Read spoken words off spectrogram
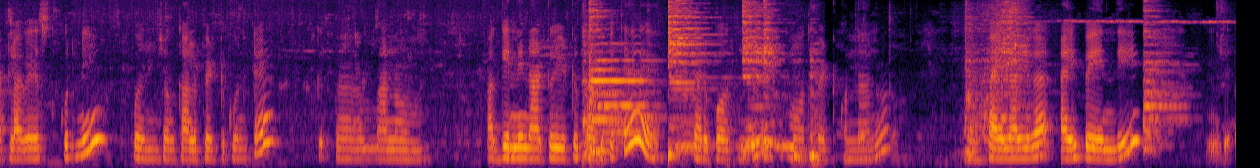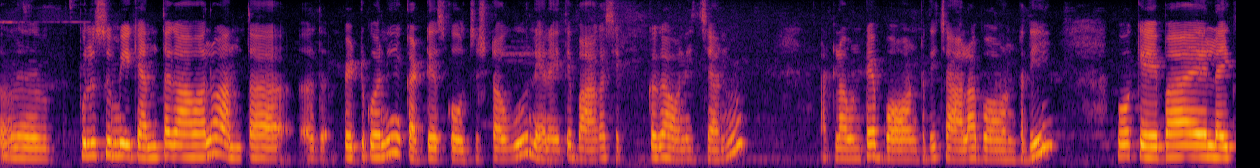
అట్లా వేసుకుని కొంచెం కలపెట్టుకుంటే మనం ఆ గిన్నెని అటు ఇటు కదిపితే సరిపోతుంది. మూత పెట్టుకున్నాను. ఫైనల్గా అయిపోయింది. పులుసు మీకు ఎంత కావాలో అంత పెట్టుకొని కట్టేసుకోవచ్చు స్టవ్. నేనైతే బాగా చిక్కగా అవనిచ్చాను. అట్లా ఉంటే బాగుంటుంది చాలా బాగుంటుంది. ఓకే బాయ్. లైక్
